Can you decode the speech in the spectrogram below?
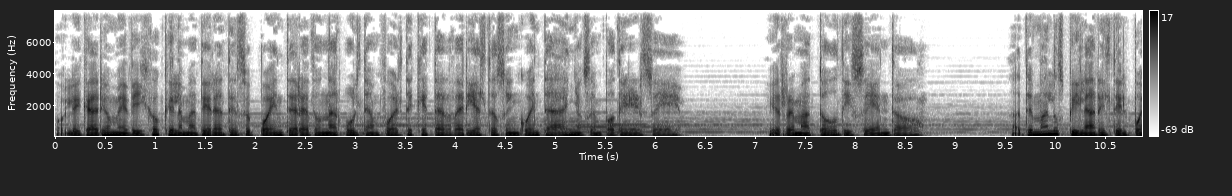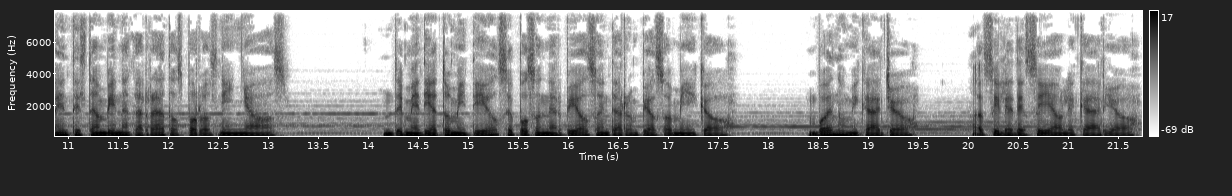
Olegario me dijo que la madera de su puente era de un árbol tan fuerte que tardaría hasta 50 años en poderse. Y remató diciendo, Además los pilares del puente bien agarrados por los niños. De inmediato mi tío se puso nervioso e interrumpió a su amigo. Bueno, mi gallo, así le decía Olegario.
